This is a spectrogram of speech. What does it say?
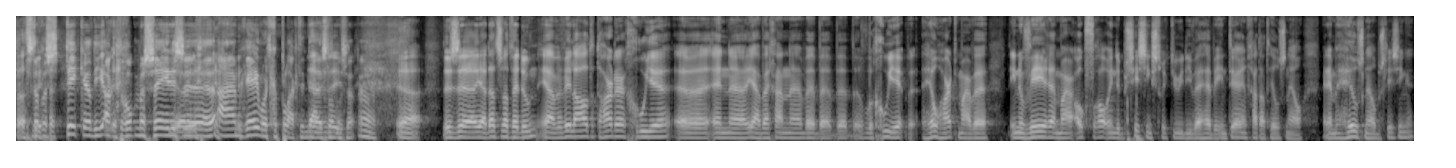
is dat een sticker die achterop Mercedes uh, eh, AMG wordt geplakt in Duitsland? Ja, ja. ja. dus uh, ja, dat is wat wij doen. Ja, we willen altijd harder groeien. En ja, wij gaan, we, we, we, we, groeien heel hard, maar we innoveren. Maar ook vooral in de beslissingsstructuur die we hebben intern gaat dat heel snel. We nemen heel snel beslissingen.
